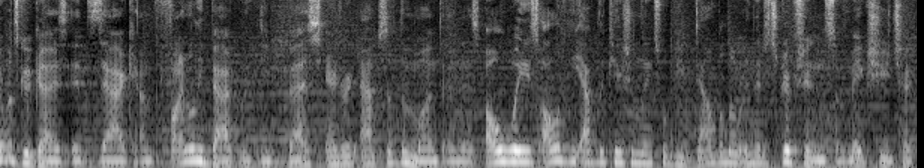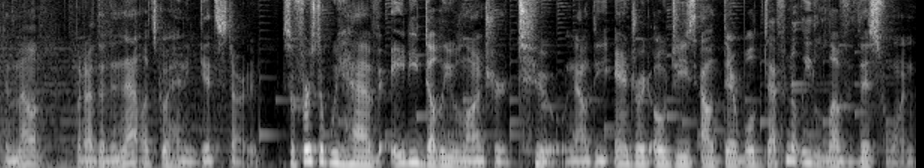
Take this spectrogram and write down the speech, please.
what's good guys? It's Zach. I'm finally back with the best Android apps of the month, and as always, all of the application links will be down below in the description, so make sure you check them out. But other than that, let's go ahead and get started. So first up we have ADW Launcher 2. Now the Android OGs out there will definitely love this one.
